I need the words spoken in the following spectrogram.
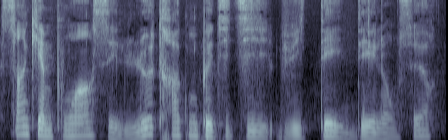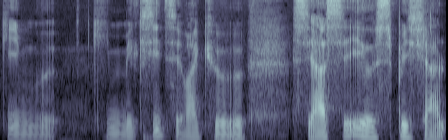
Cinquième point, c'est l'ultra compétitivité des lanceurs qui me qui m'excite. C'est vrai que c'est assez euh, spécial.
